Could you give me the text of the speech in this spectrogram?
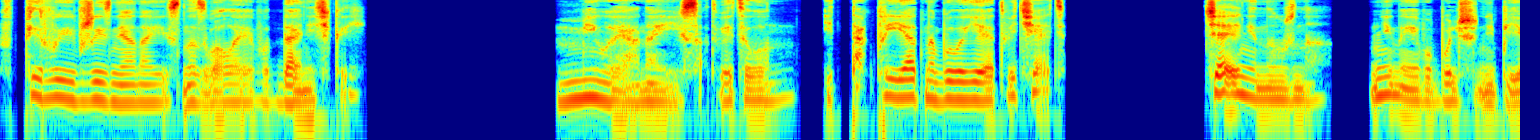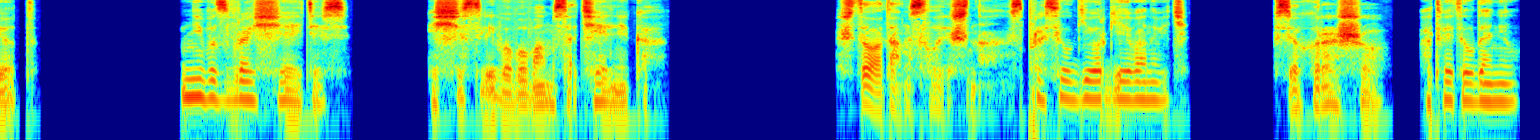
Впервые в жизни Анаис назвала его Данечкой. «Милая Анаис», — ответил он, и так приятно было ей отвечать. «Чая не нужно, Нина его больше не пьет. Не возвращайтесь, и счастливого вам сочельника». «Что там слышно?» — спросил Георгий Иванович. Все хорошо», — ответил Данил.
